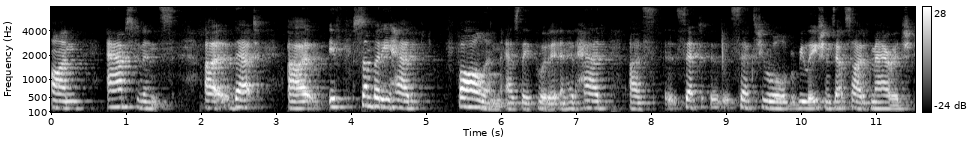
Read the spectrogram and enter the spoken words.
on abstinence uh, that uh, if somebody had fallen, as they put it, and had had uh, sex, sexual relations outside of marriage,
